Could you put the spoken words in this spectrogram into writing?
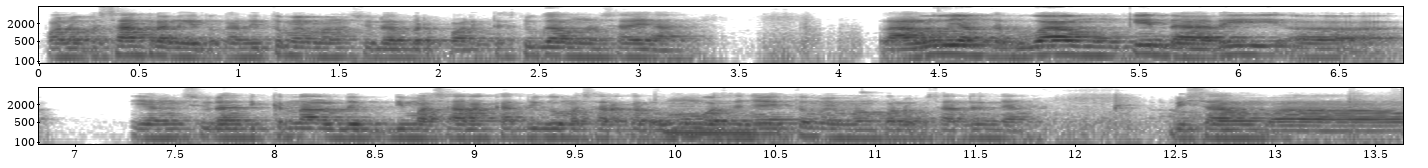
pondok pesantren gitu kan itu memang sudah berkualitas juga menurut saya. Lalu yang kedua mungkin dari eh, yang sudah dikenal di, di masyarakat juga masyarakat umum bahwasanya itu memang pondok pesantren yang bisa eh,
